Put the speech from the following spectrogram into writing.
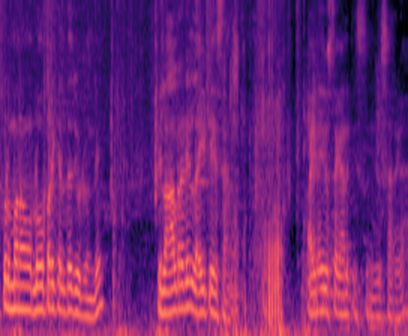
ఇప్పుడు మనం లోపలికి వెళ్తే చూడండి. వీళ్ళు ఆల్రెడీ లైట్ వేశారు. పైన చూస్తే కనిపిస్తుంది చూసారుగా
